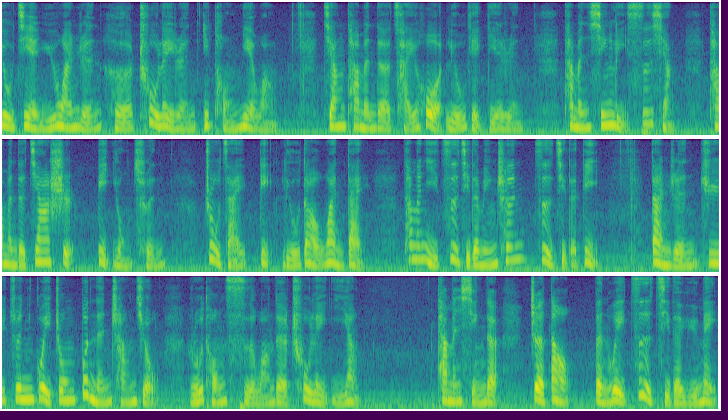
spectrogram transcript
又见鱼丸人和畜类人一同灭亡，将他们的财货留给别人。他们心里思想，他们的家世必永存，住宅必留到万代。他们以自己的名称、自己的地，但人居尊贵中不能长久，如同死亡的畜类一样。他们行的这道本为自己的愚昧。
